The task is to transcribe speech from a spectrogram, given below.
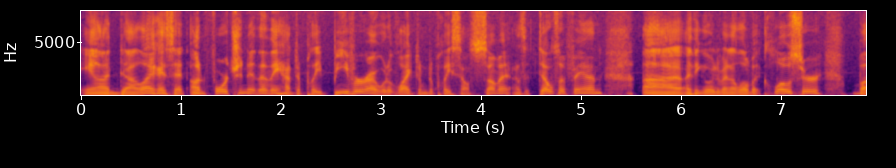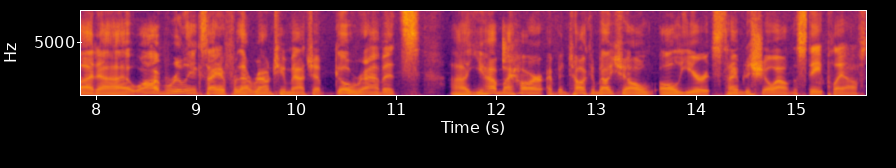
and uh, like I said, unfortunate that they had to play Beaver. I would have liked them to play South Summit as a Delta fan. Uh, I think it would have been a little bit closer, but uh, well, I'm really excited for that round two matchup. Go Rabbits! Uh, you have my heart. I've been talking about you all, all year. It's time to show out in the state playoffs.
